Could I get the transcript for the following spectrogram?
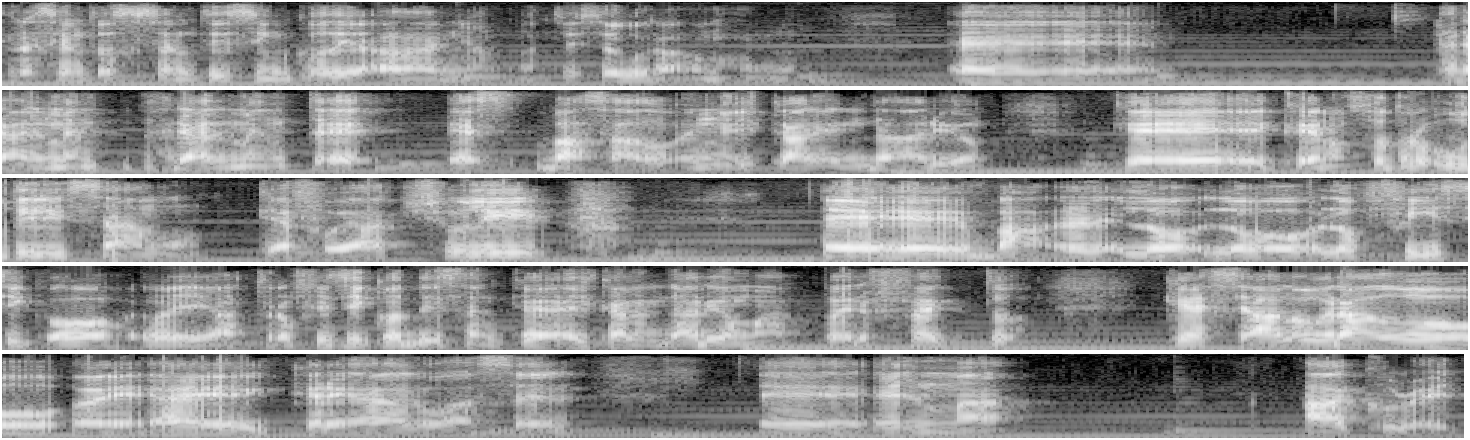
365 días al año, no estoy seguro, a lo mejor no. Eh, realmente, realmente es basado en el calendario que, nosotros utilizamos, que fue actually eh, los físicos y astrofísicos dicen que es el calendario más perfecto que se ha logrado eh, eh, crear o hacer, el más accurate,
